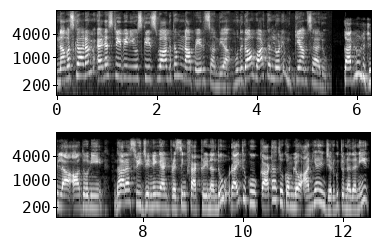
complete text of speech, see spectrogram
నమస్కారం. ఎన్ఎస్టీవీ న్యూస్కి స్వాగతం. నా పేరు సంధ్య. ముందుగా వార్తల్లోని ముఖ్యాంశాలు. కర్నూలు జిల్లా Adoni Dharasri ginning and pressing factory నందు రైతుకు కాటా తూకంలో అన్యాయం జరుగుతున్నదని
